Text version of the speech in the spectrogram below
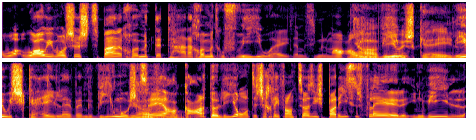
Und alle, die sonst zu Bern kommen, dort her, kommen auf Wiel. Hey. Dann sind wir mal alle ja, Wiel ist geil. Wiel ist geil, ey. wenn man Wiel musst Ja, sehen voll. muss. Gare de Lyon, das ist ein bisschen französisch Pariser Flair in Wiel.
